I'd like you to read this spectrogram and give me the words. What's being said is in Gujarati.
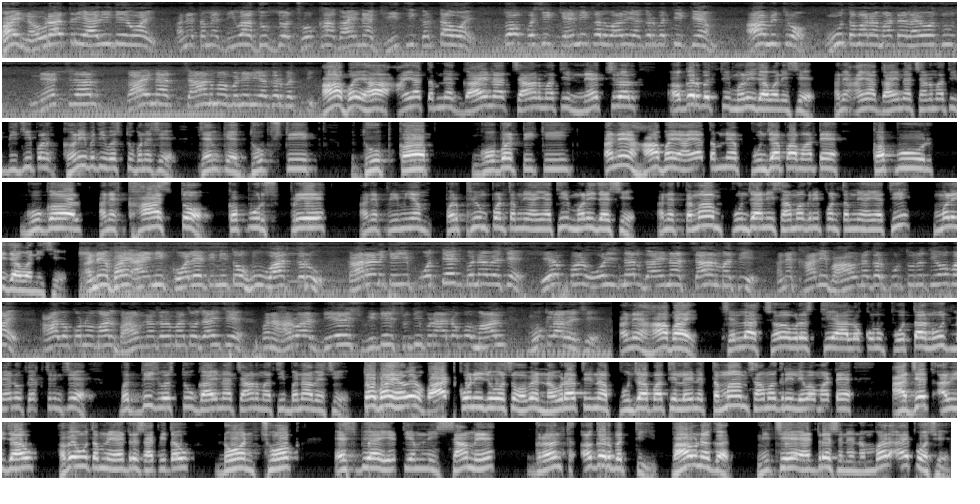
ભાઈ, નવરાત્રી આવી ગઈ હોય અને તમે દીવા ધૂપ જો ચોખા ગાયના ઘીથી કરતા હોય, તો પછી કેમિકલ વાળી અગરબત્તી કેમ? હા, મિત્રો, હું તમારા માટે લાવ્યો છું નેચરલ ગાયના ચાણમાં બનેલી અગરબત્તી. હા, ભાઈ, હા, અહીંયા તમને ગાયના ચાણમાંથી નેચરલ અગરબત્તી મળી જવાની છે અને અહીંયા ગાયના ચાણમાંથી બીજી પણ ઘણી બધી વસ્તુ બને છે. જેમ કે ધૂપ સ્ટિક ધૂપ કપ, ગોબર ટીકી અને હા, ભાઈ, અહીંયા તમને પૂંજાપા માટે કપૂર ગૂગલ અને ખાસ તો કપૂર સ્પ્રે અને પ્રીમિયમ પરફ્યુમ પણ તમને અહીંયાથી મળી જશે. અને તમામ પૂંજાની સામગ્રી પણ તમને અહીંયાથી મળી જવાની છે. અને ભાઈ આની ક્વોલિટીની તો હું વાત કરું. કારણ કે એ પોતે જ બનાવે છે. એ પણ ઓરિજિનલ ગાયના ચાણમાંથી અને ખાલી ભાવનગર પૂરતું નથી હો ભાઈ. આ લોકોનો માલ ભાવનગરમાં તો જાય છે. પણ હારવાર દેશ વિદેશ સુધી પણ આ લોકો માલ મોકલાવે છે. અને હા ભાઈ છેલ્લા છ વર્ષથી આ લોકોનું પોતાનું જ મેન્યુફેક્ચરિંગ છે. બધી જ વસ્તુ ગાયના ચાણમાંથી બનાવે છે. તો ભાઈ હવે વાટ કોની જોવો છો? હવે નવરાત્રીના પૂંજાપાથી લઈને તમામ સામગ્રી લેવા માટે આજે જ આવી જાવ હવે હું તમને એડ્રેસ આપી દઉં. ડોન છોક એસબીઆઈ એટીએમની સામે, ગ્રંથ અગરબત્તી, ભાવનગર. નીચે એડ્રેસ અને નંબર આપ્યો છે.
